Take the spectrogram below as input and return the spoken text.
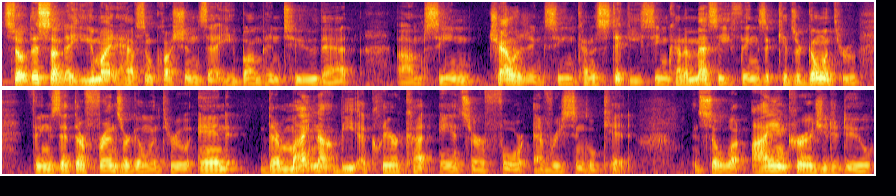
so this Sunday, you might have some questions that you bump into that um, seem challenging, seem kind of sticky, seem kind of messy, things that kids are going through, things that their friends are going through. And there might not be a clear cut answer for every single kid. And so what I encourage you to do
